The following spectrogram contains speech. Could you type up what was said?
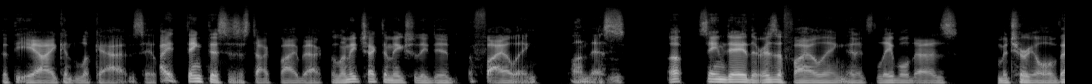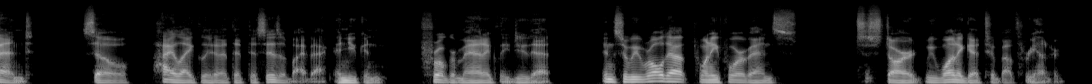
that the AI can look at and say, I think this is a stock buyback, but let me check to make sure they did a filing on this. Mm-hmm. Oh, same day there is a filing and it's labeled as material event. So high likelihood that this is a buyback and you can programmatically do that. And so we rolled out 24 events to start. We want to get to about 300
